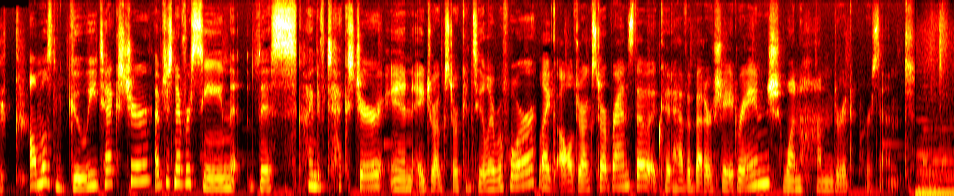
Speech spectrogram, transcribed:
thick, almost gooey texture. I've just never seen this kind of texture in a drugstore concealer before. Like all drugstore brands though, it could have a better shade range, 100%.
